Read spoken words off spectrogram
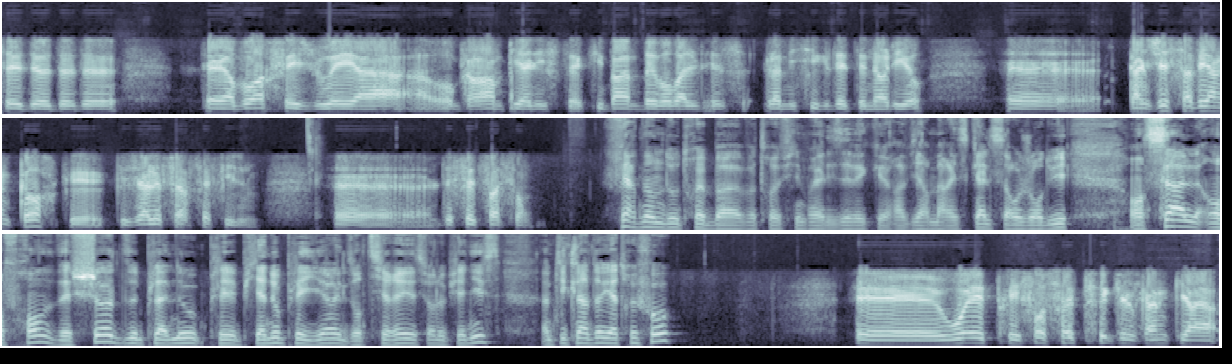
c'est de, de, de d'avoir fait jouer à, à, au grand pianiste cubain Bebo Valdez la musique de Tenorio euh, quand je savais encore que, que j'allais faire ce film euh, de cette façon. Fernando Trueba, votre film réalisé avec Javier Mariscal, sort aujourd'hui en salle en France des shots de piano, play, piano player. Ils ont tiré sur le pianiste. Un petit clin d'œil à Truffaut? Euh, Oui, Truffaut, c'était quelqu'un qui a,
